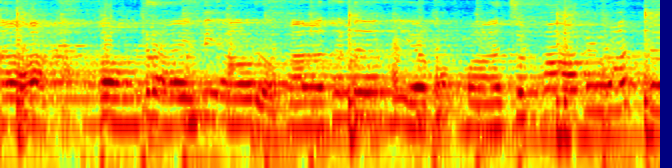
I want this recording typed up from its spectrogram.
ากองไรไม่เอาหรอกอาถ้าเลิกเมียบอกมาจะพาไปวัดดู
